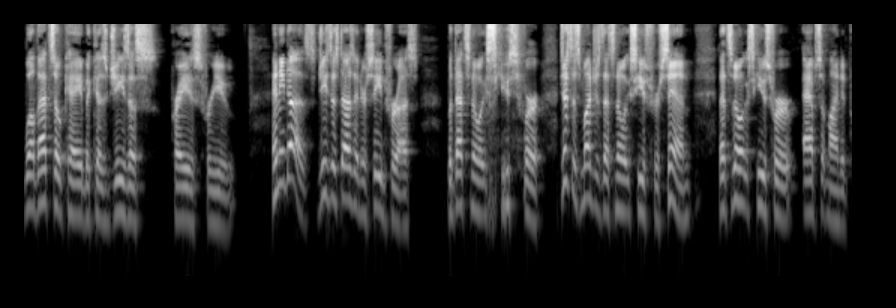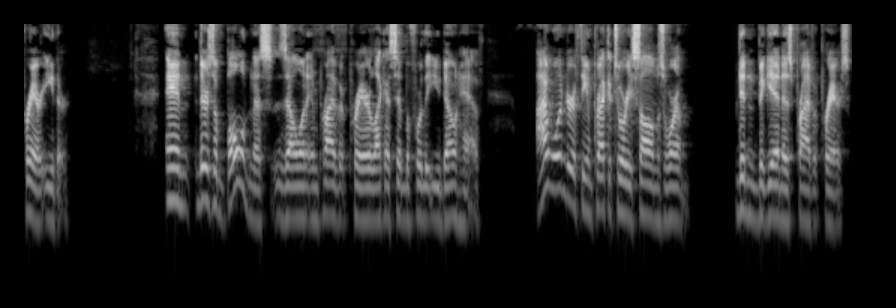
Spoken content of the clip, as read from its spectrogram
well, that's okay because Jesus prays for you, and He does. Jesus does intercede for us. But that's no excuse for just as much as that's no excuse for sin. That's no excuse for absent-minded prayer either. And there's a boldness, Zelwyn, in private prayer, like I said before, that you don't have. I wonder if the imprecatory psalms weren't didn't begin as private prayers.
